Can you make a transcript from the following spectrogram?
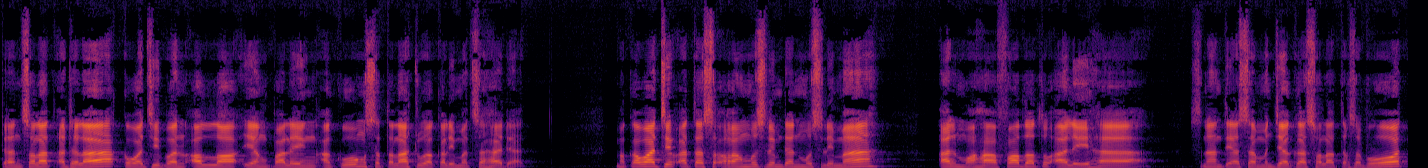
dan salat adalah kewajiban Allah yang paling agung setelah dua kalimat syahadat. Maka wajib atas seorang muslim dan muslimah al-muhafadhatu alaiha. Senantiasa menjaga salat tersebut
